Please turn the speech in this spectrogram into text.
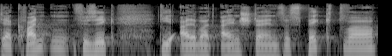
der Quantenphysik, die Albert Einstein suspekt war.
